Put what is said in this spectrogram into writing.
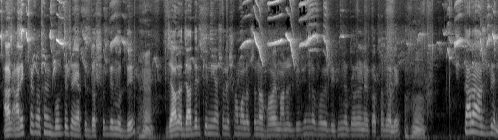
আর আরেকটা কথা আমি বলতে চাই আপনার দর্শকদের মধ্যে। হ্যাঁ। যারা যাদেরকে নিয়ে আসলে সমালোচনা হয় মানুষ বিভিন্নভাবে বিভিন্ন ধরনের কথা বলে হুম। তারা আসবেন।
